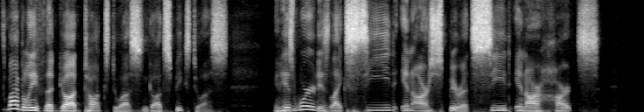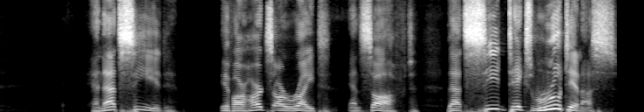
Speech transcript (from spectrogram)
It's my belief that God talks to us and God speaks to us. And His Word is like seed in our spirits, seed in our hearts. And that seed, if our hearts are right and soft, that seed takes root in us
